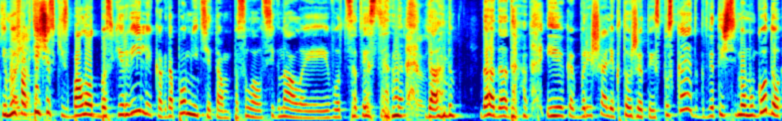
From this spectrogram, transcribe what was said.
и мы фактически с болот Баскервилли, когда, помните, там посылал сигналы, и вот, соответственно, да, да, да, да. И как бы решали, кто же это испускает. К 2007 году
